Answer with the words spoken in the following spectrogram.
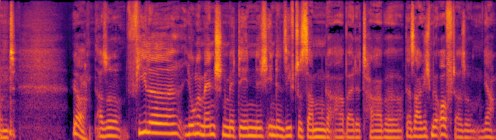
und Ja, also viele junge Menschen, mit denen ich intensiv zusammengearbeitet habe, da sage ich mir oft, also ja,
